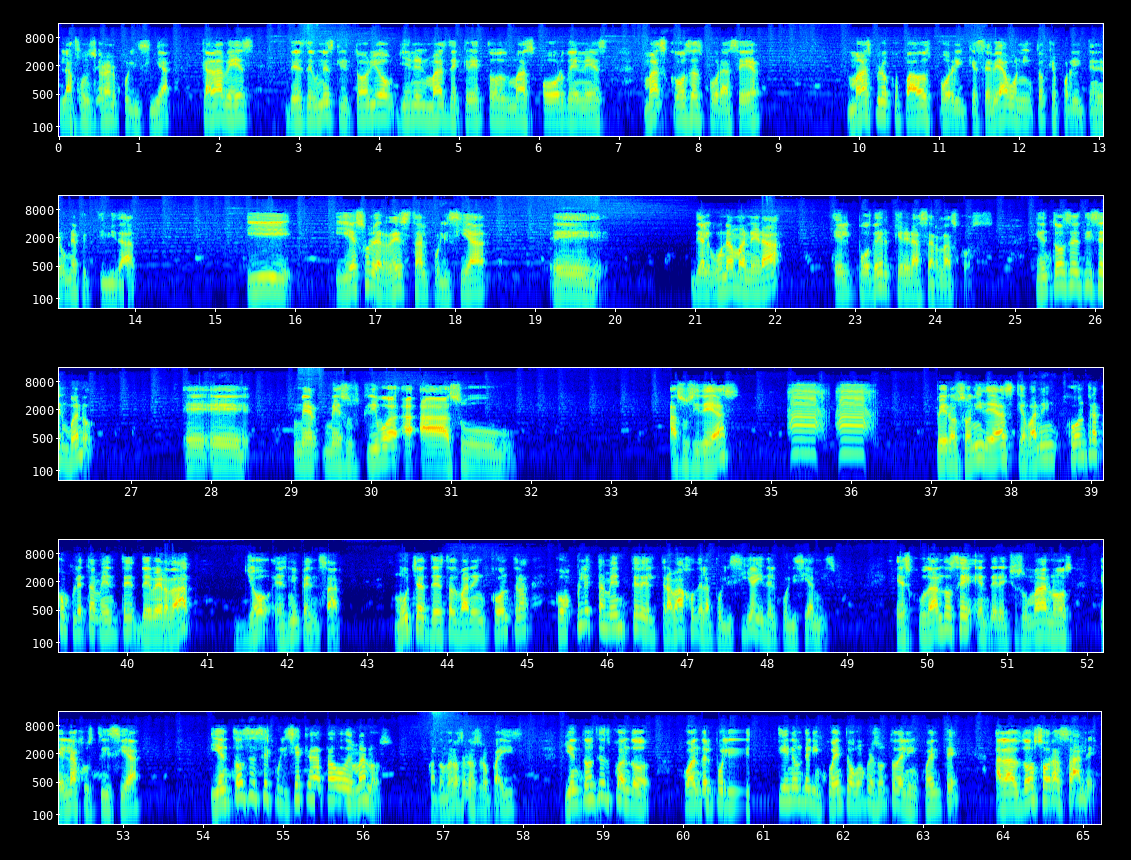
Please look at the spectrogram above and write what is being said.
la función a la policía. Cada vez desde un escritorio vienen más decretos, más órdenes, más cosas por hacer, más preocupados por el que se vea bonito que por el tener una efectividad. Y, y eso le resta al policía eh, de alguna manera el poder querer hacer las cosas. Y entonces dicen, bueno, eh, eh, me, suscribo a, a sus ideas, pero son ideas que van en contra completamente de verdad. Yo, es mi pensar. Muchas de estas van en contra completamente del trabajo de la policía y del policía mismo, escudándose en derechos humanos, en la justicia, y entonces el policía queda atado de manos cuando menos en nuestro país. Y entonces cuando, cuando el policía tiene un delincuente o un presunto delincuente, a las dos horas sale.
